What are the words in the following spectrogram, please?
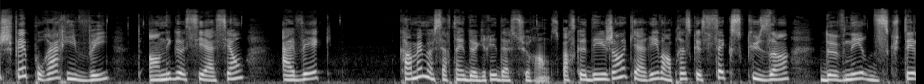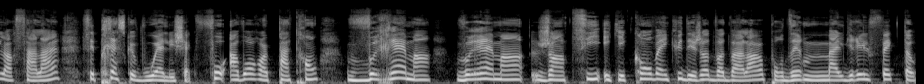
je fais pour arriver en négociation avec quand même un certain degré d'assurance. Parce que des gens qui arrivent en presque s'excusant de venir discuter leur salaire, c'est presque voué à l'échec. faut avoir un patron vraiment, vraiment gentil et qui est convaincu déjà de votre valeur pour dire, malgré le fait que tu as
